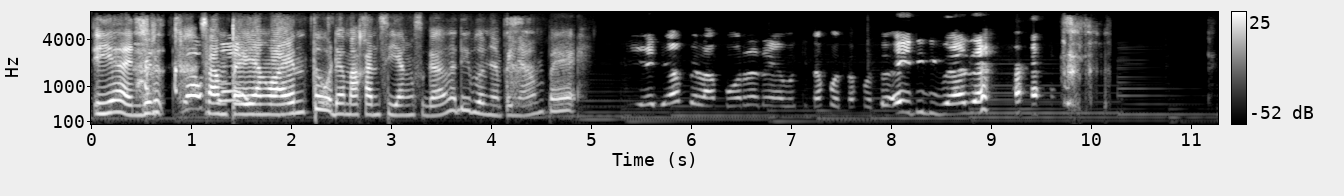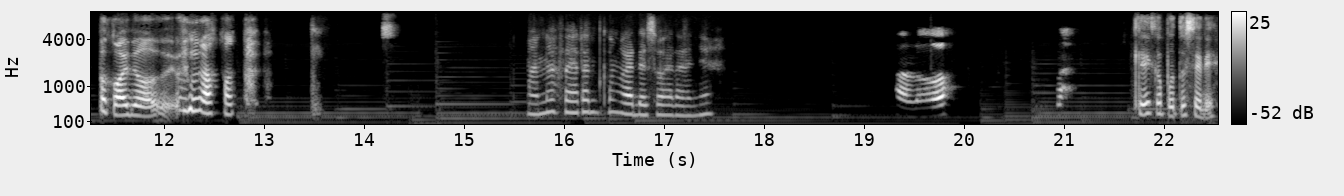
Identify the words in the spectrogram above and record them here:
Iya anjir, sampai yang lain tuh udah makan siang segala dia belum nyampe-nyampe. Iya dia sampai laporan ya sama kita foto-foto. Eh ini di mana? Itu konyol sih, ngakak. Mana Feren kok nggak ada suaranya? Halo. Kayaknya keputus ya deh.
